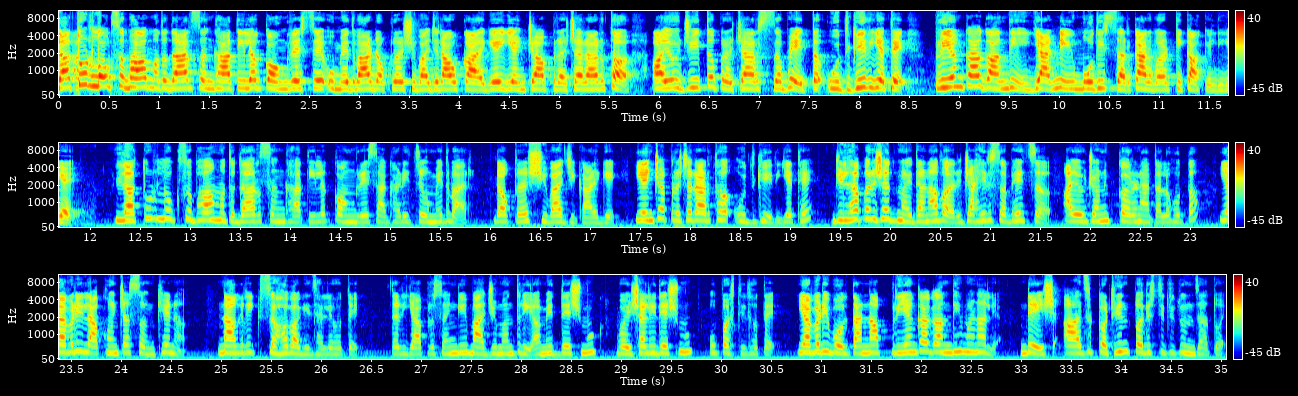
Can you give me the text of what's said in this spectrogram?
लातूर लोकसभा मतदारसंघातील काँग्रेसचे उमेदवार डॉक्टर शिवाजीराव काळगे यांच्या प्रचारार्थ आयोजित प्रचार सभेत उदगीर येथे प्रियंका गांधी यांनी मोदी सरकारवर टीका केली आहे. लातूर लोकसभा मतदारसंघातील काँग्रेस आघाडीचे उमेदवार डॉक्टर शिवाजी काळगे यांच्या प्रचारार्थ उदगीर येथे जिल्हा परिषद मैदानावर जाहीर सभेचं आयोजन करण्यात आलं होतं. यावेळी लाखोंच्या संख्येनं नागरिक सहभागी झाले होते. तर या प्रसंगी माजी मंत्री अमित देशमुख वैशाली देशमुख उपस्थित होते. यावेळी बोलताना प्रियंका गांधी म्हणाल्या देश आज कठीण परिस्थितीतून जातोय.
